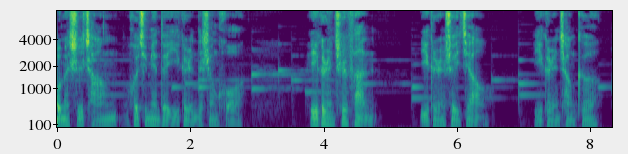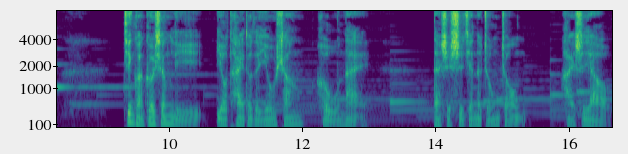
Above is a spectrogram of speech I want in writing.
我们时常会去面对一个人的生活，一个人吃饭，一个人睡觉，一个人唱歌。尽管歌声里有太多的忧伤和无奈，但是世间的种种，还是要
